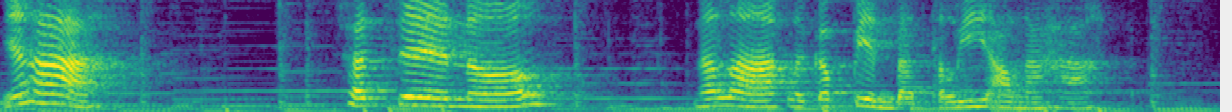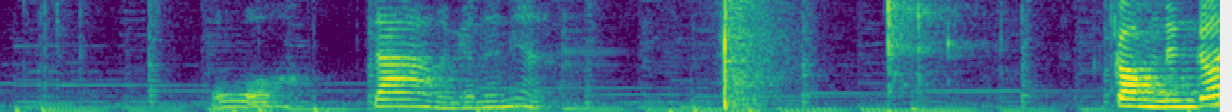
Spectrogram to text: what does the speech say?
เนี่ยค่ะ ชัดเจนเนาะ น่ารัก แล้วก็เปลี่ยนแบตเตอรี่เอานะคะ โอ้ จ้าเหมือนกันนะเนี่ย กล่องหนึ่งก็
